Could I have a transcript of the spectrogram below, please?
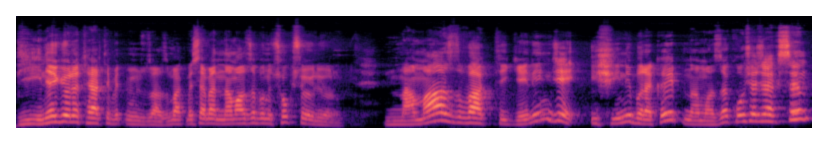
dine göre tertip etmemiz lazım. Bak mesela ben namazda bunu çok söylüyorum. Namaz vakti gelince işini bırakıp namaza koşacaksın.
